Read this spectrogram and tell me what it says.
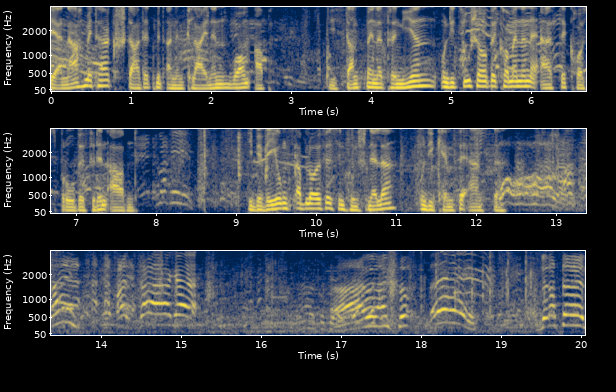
Der Nachmittag startet mit einem kleinen Warm-up. Die Stuntmänner trainieren und die Zuschauer bekommen eine erste Kostprobe für den Abend. Die Bewegungsabläufe sind nun schneller und die Kämpfe ernster. Was wäre das denn?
